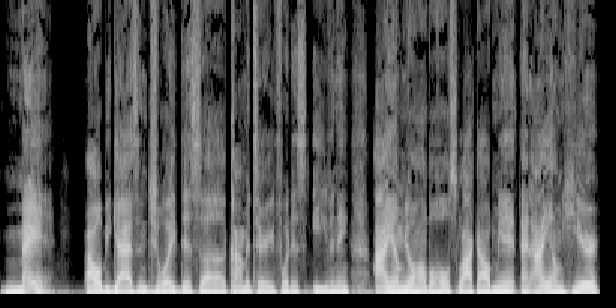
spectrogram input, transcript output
Man, I hope you guys enjoyed this uh, commentary for this evening. I am your humble host, Lockout Man, and I am here.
